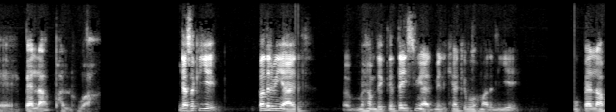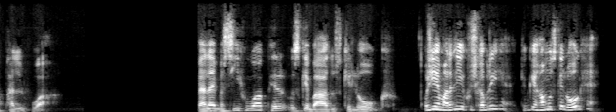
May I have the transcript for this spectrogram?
पहला फल हुआ। जैसा कि ये पंद्रहवीं आयत में हम देखते हैं, तेईसवीं आयत में लिखा कि वो हमारे लिए, वो पहला फल हुआ। पहला मसीह हुआ, फिर उसके बाद उसके लोग। और ये हमारे लिए खुशखबरी है, क्योंकि हम उसके लोग हैं।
